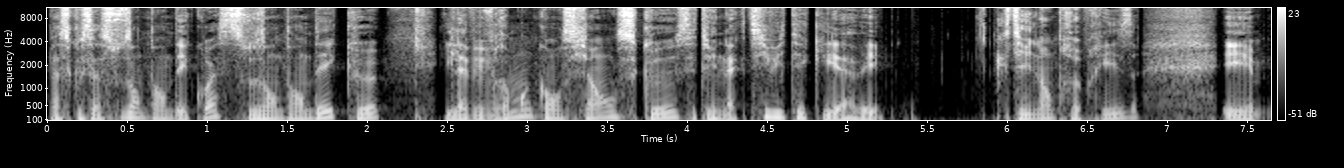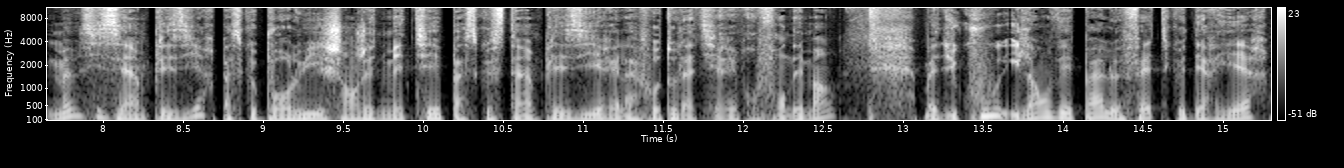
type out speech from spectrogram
parce que ça sous-entendait quoi? Ça sous-entendait que il avait vraiment conscience que c'était une activité qu'il avait c'était une entreprise. Et même si c'est un plaisir parce que pour lui il changeait de métier parce que c'était un plaisir et la photo l'attirait profondément bah du coup il enlevait pas le fait que derrière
